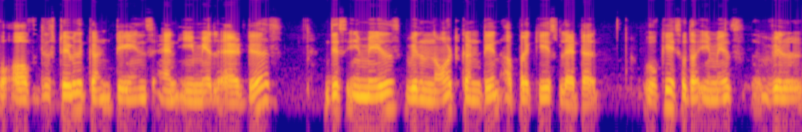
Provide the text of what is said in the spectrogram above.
of this table contains an email address. This emails will not contain uppercase letter. Okay so the emails will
